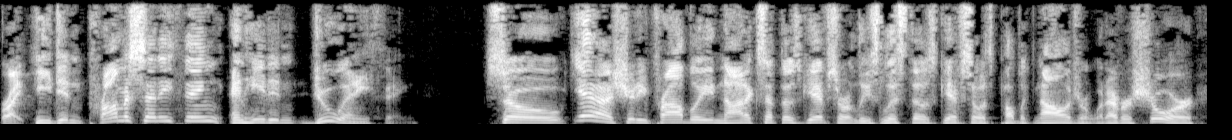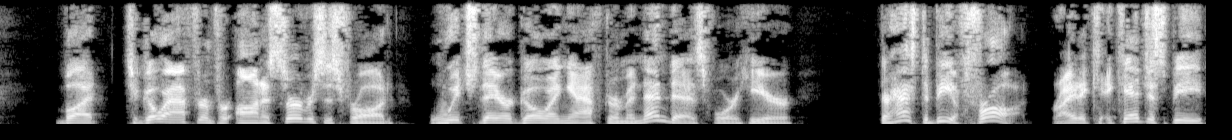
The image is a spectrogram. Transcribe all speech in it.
Right. He didn't promise anything and he didn't do anything. So yeah, should he probably not accept those gifts or at least list those gifts so it's public knowledge or whatever? Sure. But to go after him for honest services fraud, which they're going after Menendez for here, there has to be a fraud, right? It, it can't just be,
